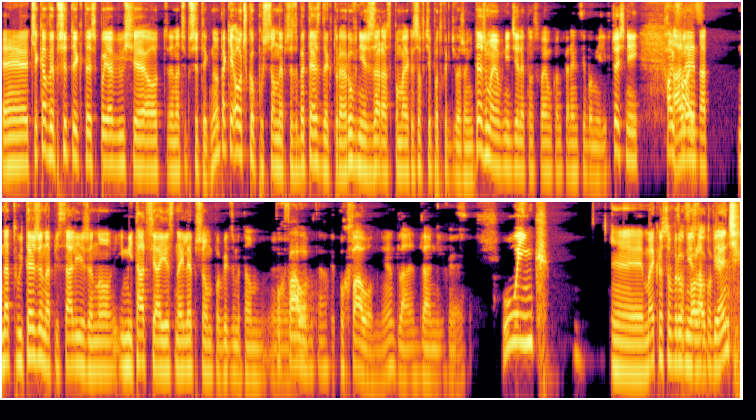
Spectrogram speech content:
E, ciekawy przytyk też pojawił się od, znaczy przytyk, no takie oczko puszczone przez Bethesdę, która również zaraz po Microsoftie potwierdziła, że oni też mają w niedzielę tą swoją konferencję, bo mieli wcześniej, High ale five. na na Twitterze napisali, że no imitacja jest najlepszą, powiedzmy tam... E, pochwałą, tak. Pochwałą, nie? Dla, dla nich. Okay. Wink! E, Microsoft również Fallout zapowie... 5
